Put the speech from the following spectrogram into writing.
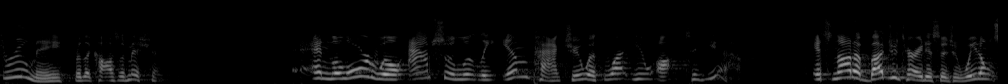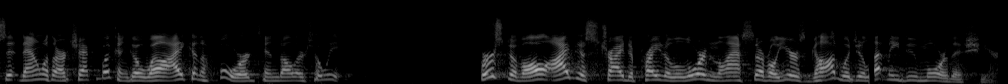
through me for the cause of missions? And the Lord will absolutely impact you with what you ought to give. It's not a budgetary decision. We don't sit down with our checkbook and go, Well, I can afford $10 a week. First of all, I just tried to pray to the Lord in the last several years God, would you let me do more this year?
